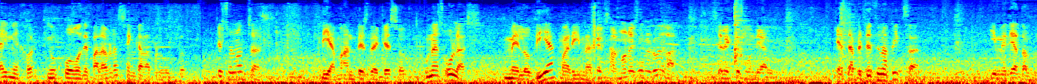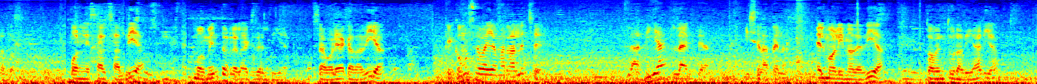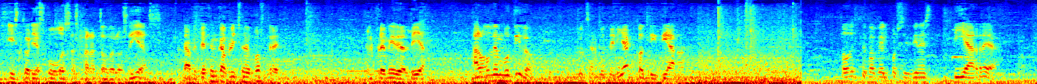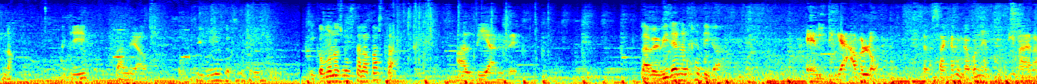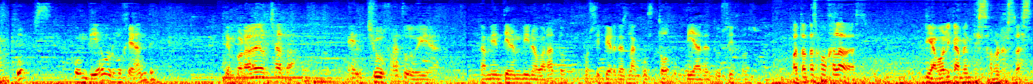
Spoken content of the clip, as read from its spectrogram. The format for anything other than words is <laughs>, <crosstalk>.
hay mejor que un juego de palabras en cada producto? ¿Qué son lonchas? Diamantes de queso. Unas gulas. Melodía marina. El salmón es de Noruega. Selección mundial. ¿Que te apetece una pizza? Inmediato al plato. Ponle salsa al día. Momento relax del día. Saborea cada día. ¿Que cómo se va a llamar la leche? La Día Láctea. Y se la pela. El molino de día. Tu aventura diaria. Historias jugosas para todos los días. ¿Te apetece un capricho de postre? El premio del día. ¿Algo de embutido? Tu charcutería cotidiana. ¿Todo este papel por si tienes diarrea? No. Aquí liado. ¿Y cómo nos gusta la pasta? Al diante. La bebida energética. El diablo. Se la sacan y la ponen encima de la... Ups. Un día burbujeante. Temporada de horchata. Enchufa tu día. También tienen vino barato, por si pierdes la custodia de tus hijos. Patatas congeladas. Diabólicamente sabrosas.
